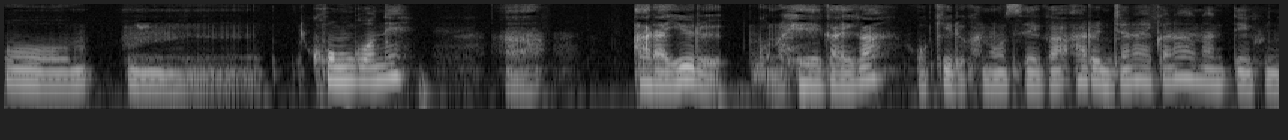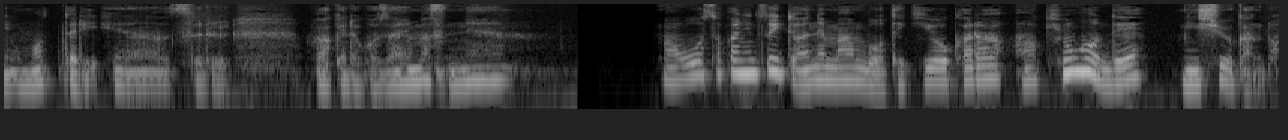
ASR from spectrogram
うん、今後ねあ、あらゆるこの弊害が起きる可能性があるんじゃないかな、なんていうふうに思ったりするわけでございますね。まあ、大阪についてはね、マンボウ適用から今日で2週間と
